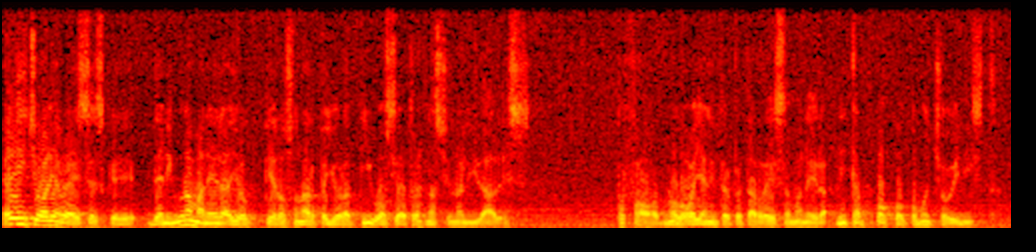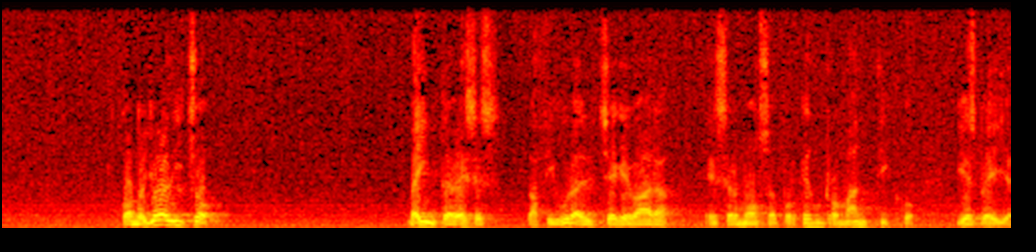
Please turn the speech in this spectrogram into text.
He dicho varias veces que de ninguna manera yo quiero sonar peyorativo hacia otras nacionalidades. Por favor, no lo vayan a interpretar de esa manera, ni tampoco como chauvinista. Cuando yo he dicho 20 veces la figura del Che Guevara es hermosa porque es un romántico y es bella.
